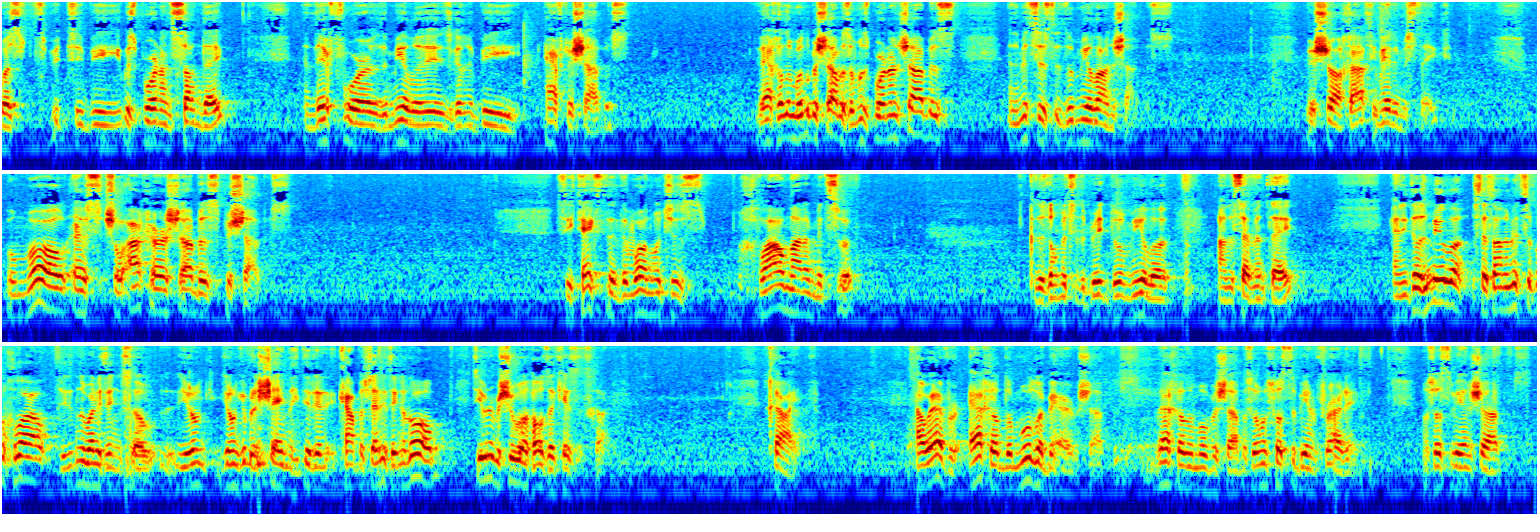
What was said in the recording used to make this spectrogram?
was to be, to be was born on Sunday, and therefore the meal is going to be after Shabbos. The Shabbos, was born on Shabbos, and the mitzvah is to do meal on Shabbos. V'shachach, he made a mistake. Umol es shal achar Shabbos b'Shabbos. So he takes the, the one which is chlal, not a mitzvah, because there's no mitzvah to do a meal on the seventh day and he does mila, says on a mitzvah b'chalal. He didn't do anything, so you don't you don't give it a shame that he didn't accomplish anything at all. So even if Yeshua holds that case, it's chayiv. Chayiv. However, echad lemula be'erev Shabbos, echad lemula b'Shabbos. Someone's supposed to be on Friday. One's supposed to be on Shabbos.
